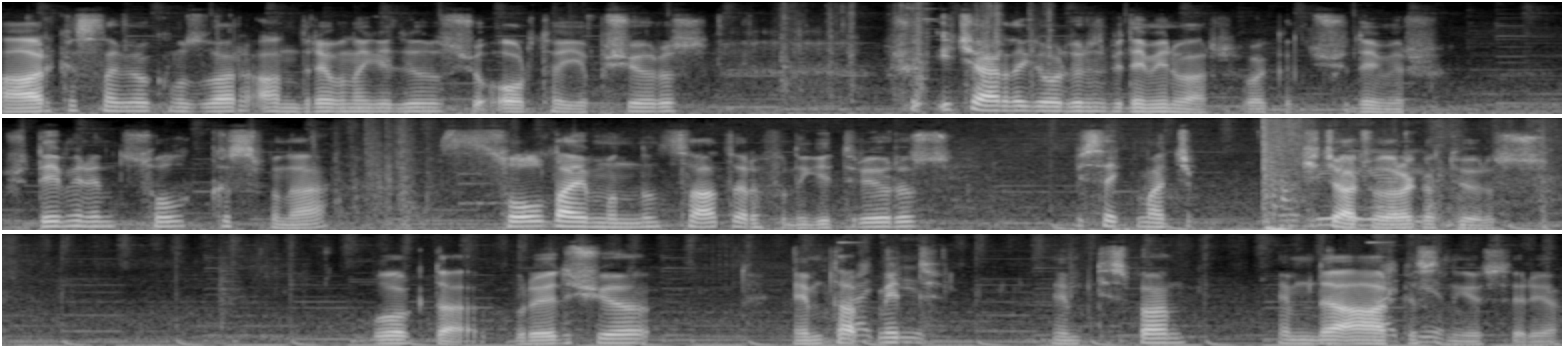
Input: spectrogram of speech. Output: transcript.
A arkasında bir okumuz var. Andrevan'a geliyoruz. Şu ortaya yapışıyoruz. Şu içeride gördüğünüz bir demir var. Bakın şu demir. Şu demirin sol kısmına sol diamond'ın sağ tarafını getiriyoruz. Bir sekme açıp iki charge olarak atıyoruz. Bu ok da buraya düşüyor. Hem top mid, hem T-spawn, hem de A arkasını gösteriyor.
